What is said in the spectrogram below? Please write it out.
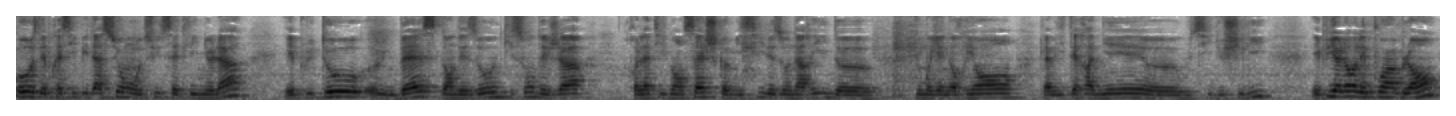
hausse des précipitations au-dessus de cette ligne-là, et plutôt une baisse dans des zones qui sont déjà relativement sèches, comme ici les zones arides euh, du Moyen-Orient, de la Méditerranée, euh, aussi du Chili. Et puis alors les points blancs,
